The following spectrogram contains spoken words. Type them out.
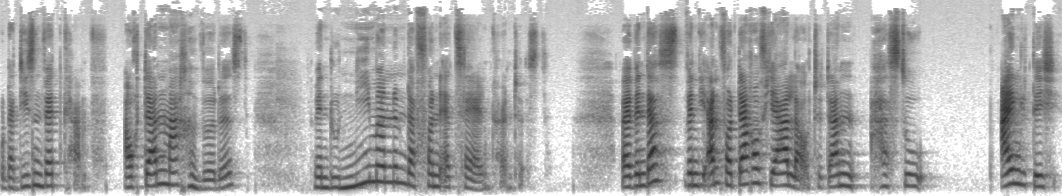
oder diesen Wettkampf auch dann machen würdest, wenn du niemandem davon erzählen könntest. Weil wenn das, wenn die Antwort darauf ja lautet, dann hast du eigentlich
